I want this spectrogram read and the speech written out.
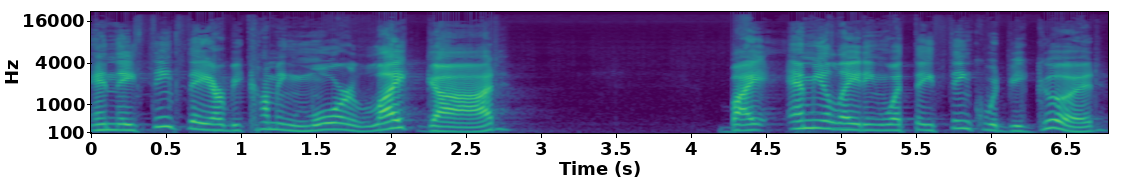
And they think they are becoming more like God by emulating what they think would be good,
